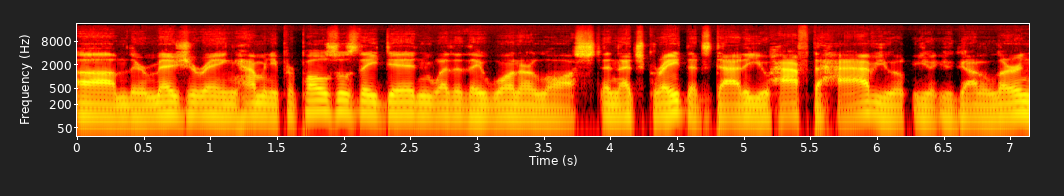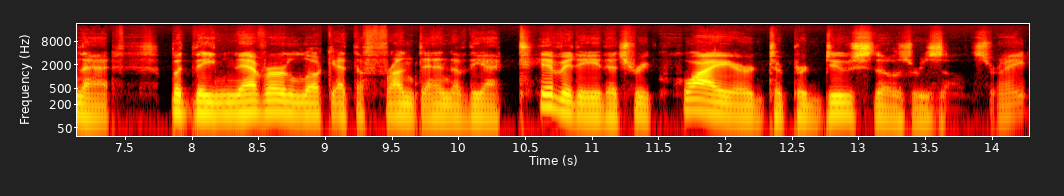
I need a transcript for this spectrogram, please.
Um, they're measuring how many proposals they did and whether they won or lost. And that's great. That's data you have to have. You you, you got to learn that. But they never look at the front end of the activity that's required to produce those results right?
